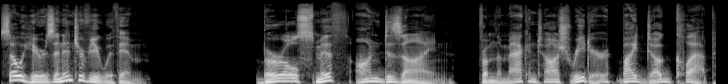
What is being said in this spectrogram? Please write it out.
So here's an interview with him. Burrell Smith on Design from the Macintosh Reader by Doug Clapp,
